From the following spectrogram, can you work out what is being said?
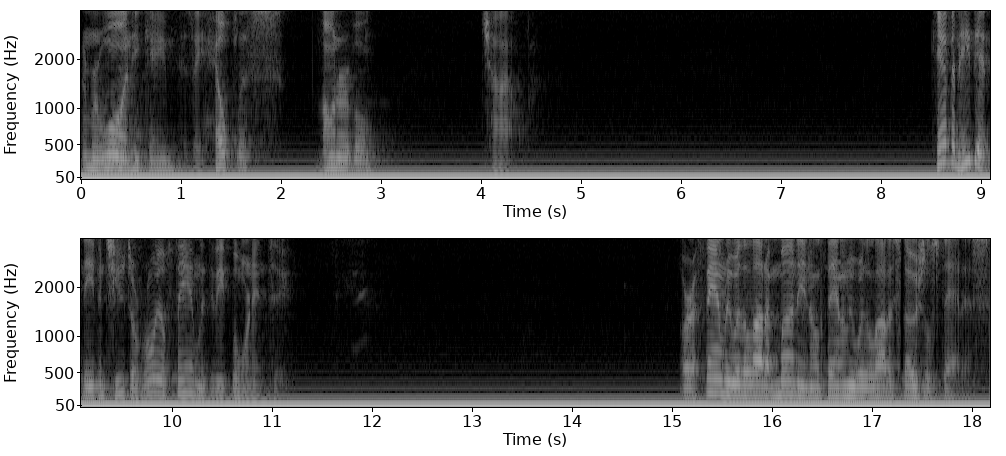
Number one, he came as a helpless, vulnerable child. Kevin, he didn't even choose a royal family to be born into. or a family with a lot of money and a family with a lot of social status.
